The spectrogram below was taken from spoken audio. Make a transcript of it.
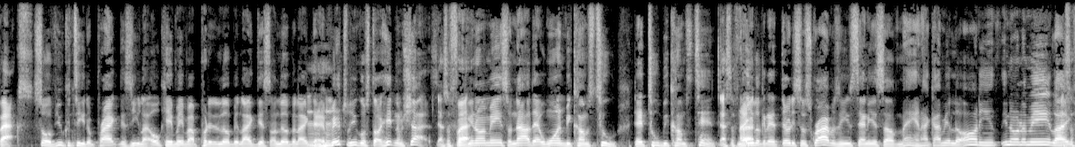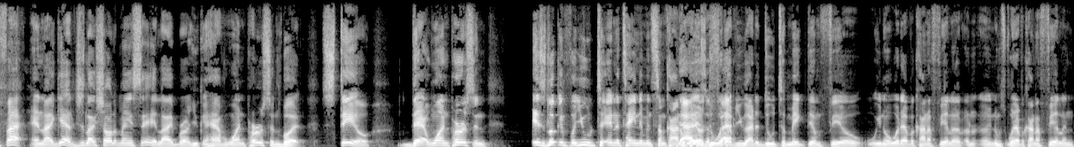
Facts So if you continue to practice, you like, okay, maybe I put it a little bit like this, or a little bit like that. Eventually, you're gonna start hitting them shots. Mm-hmm. That's a fact. You know what I mean? So now that one becomes two, that two becomes ten. That's a fact. Now you're looking at thirty subscribers, and you saying to yourself, "Man, I got me a little audience." You know what I mean? Like That's a fact. And like, yeah, just like Charlamagne said, like, bro, you can have one person, but still, that one person is looking for you to entertain them in some kind That of way, or do whatever fact. you got to do to make them feel, you know, whatever kind of feeling, uh, whatever kind of feeling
